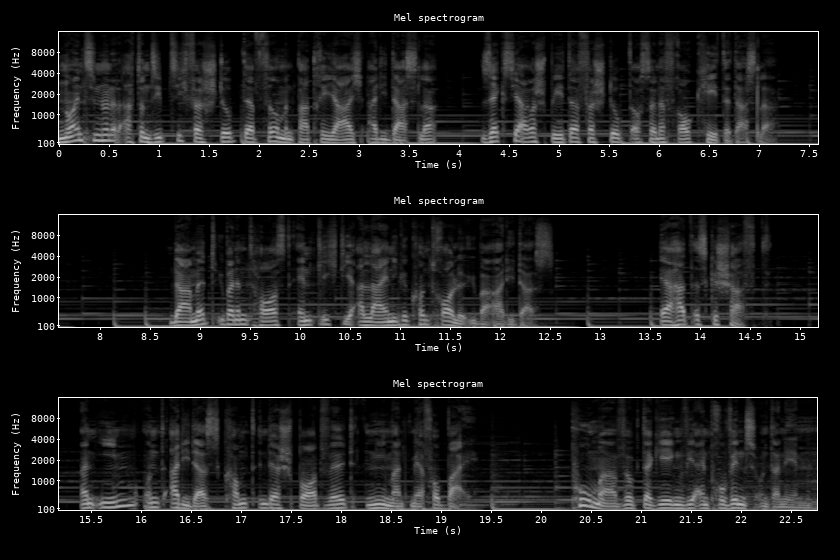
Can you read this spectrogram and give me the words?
(1978) verstirbt der Firmenpatriarch Adi Dassler. Sechs Jahre später verstirbt auch seine Frau Käthe Dassler. Damit übernimmt Horst endlich die alleinige Kontrolle über Adidas. Er hat es geschafft. An ihm und Adidas kommt in der Sportwelt niemand mehr vorbei. Puma wirkt dagegen wie ein Provinzunternehmen.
